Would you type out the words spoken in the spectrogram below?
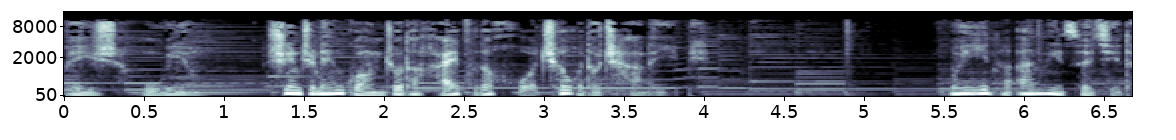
悲伤无用，甚至连广州到海口的火车我都查了一遍。唯一能安慰自己的，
